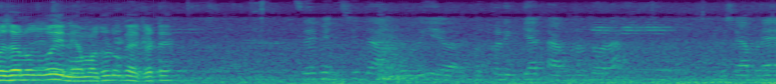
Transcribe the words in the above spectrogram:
મજાનું જ હોય ને એમાં થોડું કાંઈ ઘટે? જમીન સીધા આપણે ઘડીક ગયા હતા નટોરા પછી આપણે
